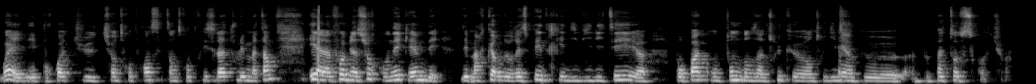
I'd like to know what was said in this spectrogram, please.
ouais et pourquoi tu, tu entreprends cette entreprise là tous les matins et à la fois bien sûr qu'on ait quand même des, des marqueurs de respect de crédibilité euh, pour pas qu'on tombe dans un truc euh, entre guillemets un peu un peu pathos quoi tu vois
